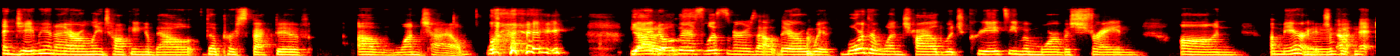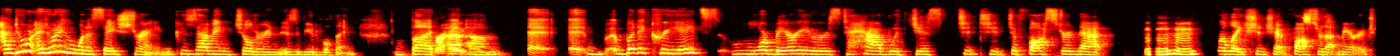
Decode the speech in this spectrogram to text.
And Jamie and I are only talking about the perspective of one child. like yeah, I know there's listeners out there with more than one child, which creates even more of a strain on a marriage. Mm-hmm. I, I, don't I don't even want to say strain because having children is a beautiful thing. But right. um but it creates more barriers to have with just to to, to foster that mm-hmm. relationship foster that marriage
